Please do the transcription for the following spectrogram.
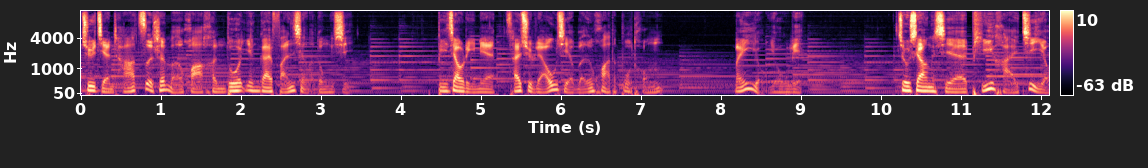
去检查自身文化很多应该反省的东西，比较里面才去了解文化的不同，没有优劣。就像写《皮海纪游》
